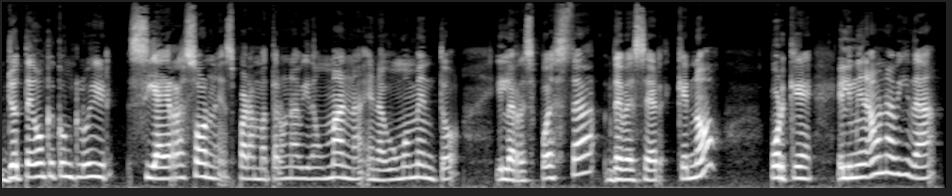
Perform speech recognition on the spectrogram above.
yo tengo que concluir si hay razones para matar una vida humana en algún momento y la respuesta debe ser que no, porque eliminar una vida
